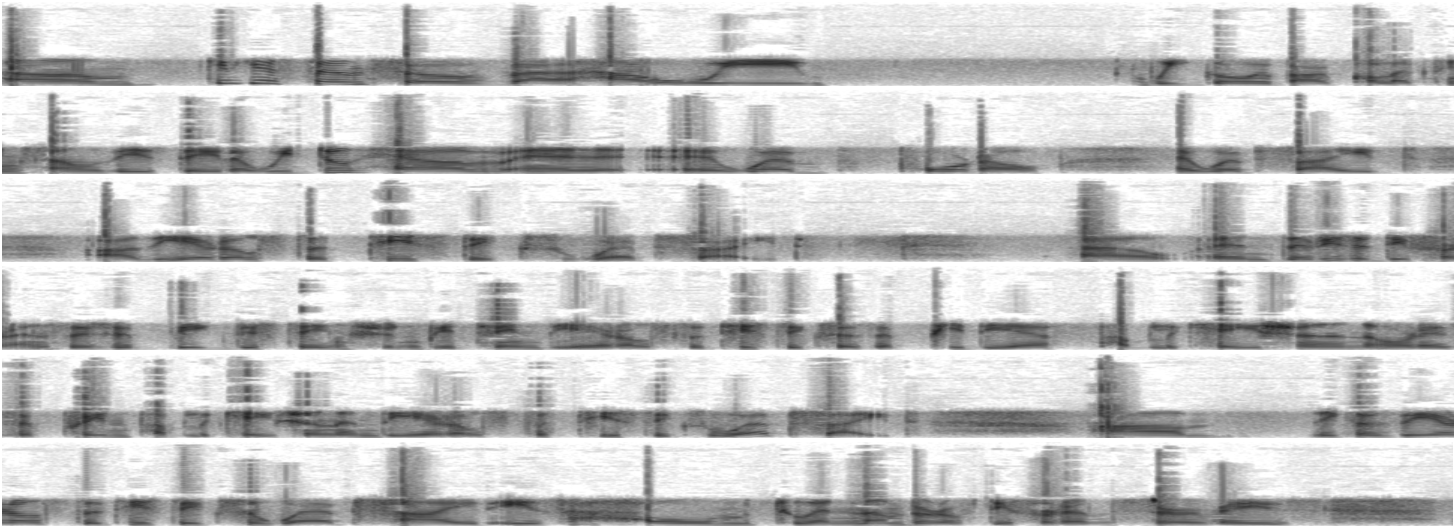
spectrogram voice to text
um, give you a sense of uh, how we we go about collecting some of these data. We do have a, a web portal, a website, uh, the ARL Statistics website. Uh, and there is a difference. There's a big distinction between the ARL Statistics as a PDF publication or as a print publication and the ARL Statistics website. Um, because the ARL Statistics website is home to a number of different surveys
